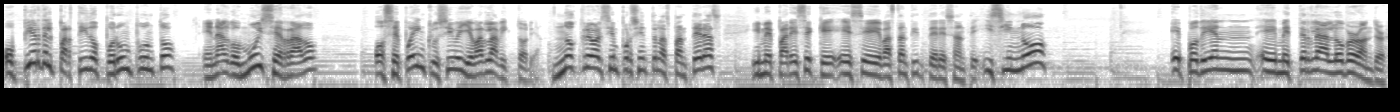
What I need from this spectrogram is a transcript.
o pierde el partido por un punto en algo muy cerrado o se puede inclusive llevar la victoria. No creo al 100% en las Panteras y me parece que es eh, bastante interesante. Y si no, eh, podrían eh, meterle al over-under.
